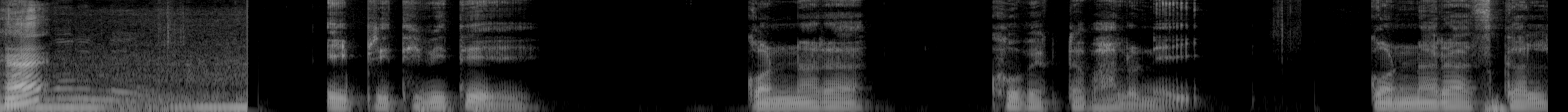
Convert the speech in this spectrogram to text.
হ্যাঁ? এই পৃথিবীতে কন্যারা খুব একটা ভালো নেই। কন্যারা আজকাল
